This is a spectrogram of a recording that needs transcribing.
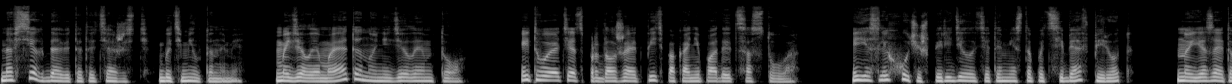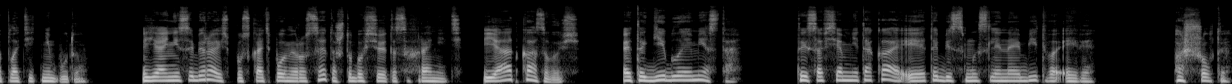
На всех давит эта тяжесть — быть Милтонами. Мы делаем это, но не делаем то. И твой отец продолжает пить, пока не падает со стула. если хочешь переделать это место под себя, вперед, но я за это платить не буду. Я не собираюсь пускать по миру Сета, чтобы все это сохранить. Я отказываюсь. Это гиблое место. Ты совсем не такая, и это бессмысленная битва, Эви. Пошел ты,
